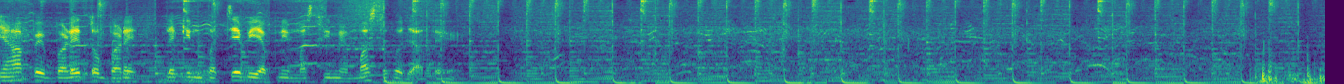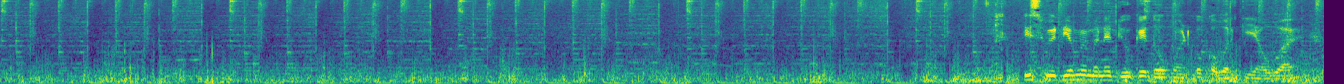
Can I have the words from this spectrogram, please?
यहाँ पे बड़े तो बड़े, लेकिन बच्चे भी अपनी मस्ती में मस्त हो जाते हैं। इस वीडियो में मैंने ड्यू के दो पॉइंट को कवर किया हुआ है।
